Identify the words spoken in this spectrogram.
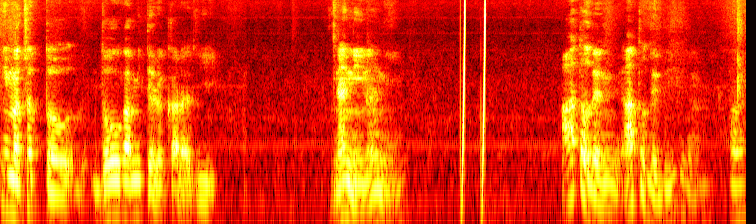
今ちょっと動画見てるからいい。何？何？後で、後ででいいじゃん。はい。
